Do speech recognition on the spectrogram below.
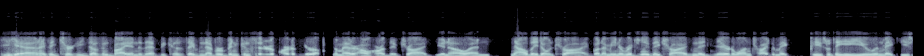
Yeah, and I think Turkey doesn't buy into that because they've never been considered a part of Europe, no matter how hard they've tried. You know, and now they don't try. But I mean, originally they tried, and they, Erdogan tried to make peace with the EU and make these,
